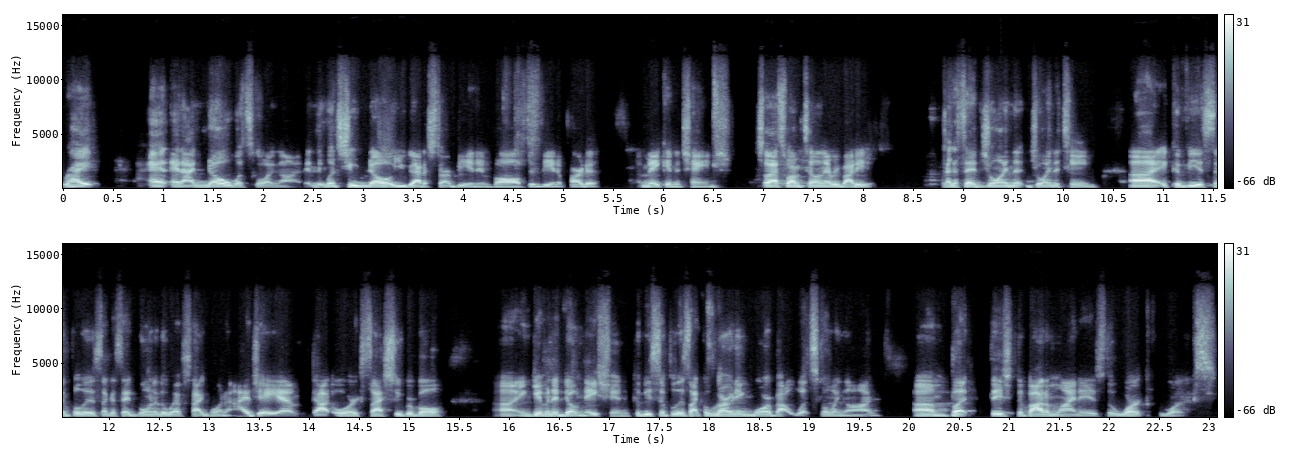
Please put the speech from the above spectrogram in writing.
right? And, and I know what's going on. And once you know, you got to start being involved and being a part of, of making a change. So that's why I'm telling everybody, like I said, join the join the team. Uh, it could be as simple as, like I said, going to the website, going to ijm.org slash Super Bowl uh, and giving a donation. It could be simple as like learning more about what's going on. Um, but the bottom line is the work works.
